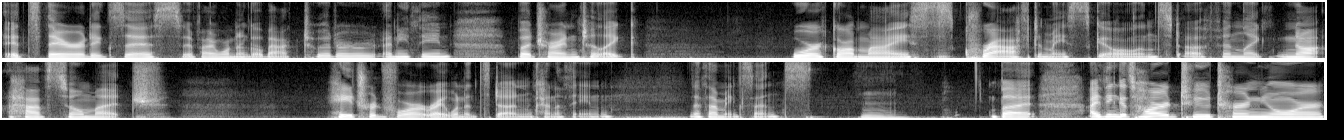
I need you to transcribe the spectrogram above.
it's there, it exists if I want to go back to it or anything. But trying to like work on my craft and my skill and stuff and like not have so much hatred for it right when it's done kind of thing if that makes sense Hmm. but i think it's hard to turn your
